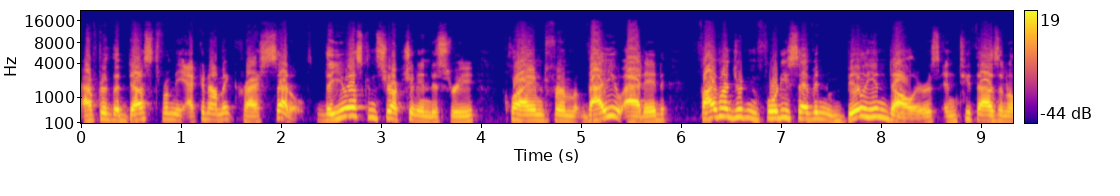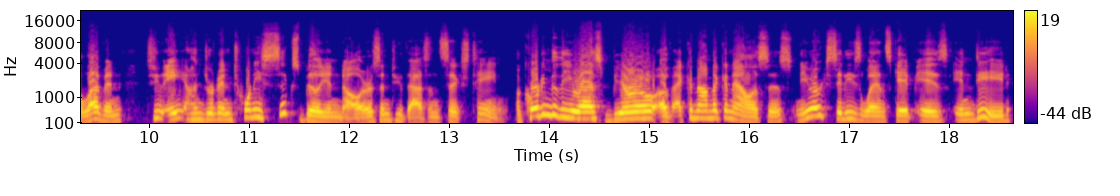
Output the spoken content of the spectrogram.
after the dust from the economic crash settled. The U.S. construction industry climbed from value added $547 billion in 2011 to $826 billion in 2016. According to the U.S. Bureau of Economic Analysis, New York City's landscape is, indeed,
